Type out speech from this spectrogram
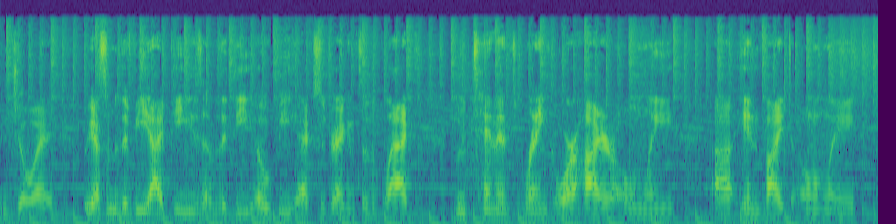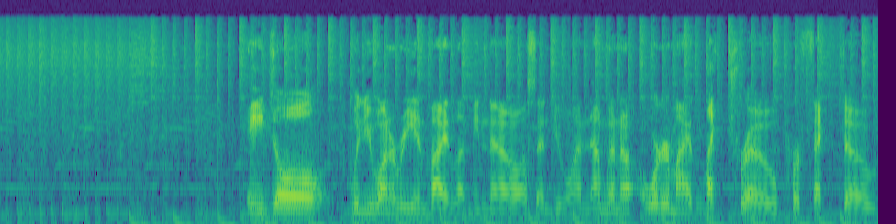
enjoy. We got some of the VIPs of the DOB Extra Dragons of the Black, Lieutenant rank or higher only, uh, invite only. Angel, when you want to re-invite, let me know. I'll send you one. I'm gonna order my Electro Perfecto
